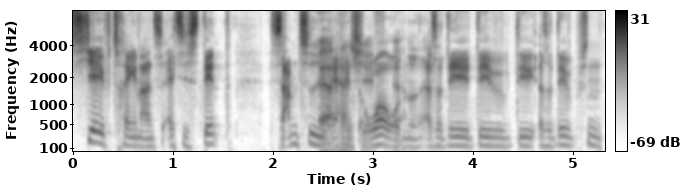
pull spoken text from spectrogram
cheftrænerens assistent samtidig ja, er hans chef, overordnede. Ja. Altså det, det, det, altså det er sådan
